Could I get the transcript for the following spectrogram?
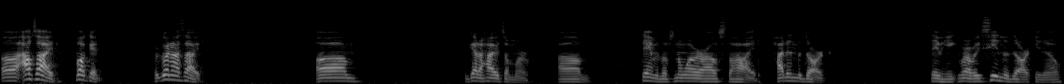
Uh, outside. Fuck it. We're going outside. Um, we gotta hide somewhere. Um, damn it, there's nowhere else to hide. Hide in the dark. Damn he can probably see in the dark, you know.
